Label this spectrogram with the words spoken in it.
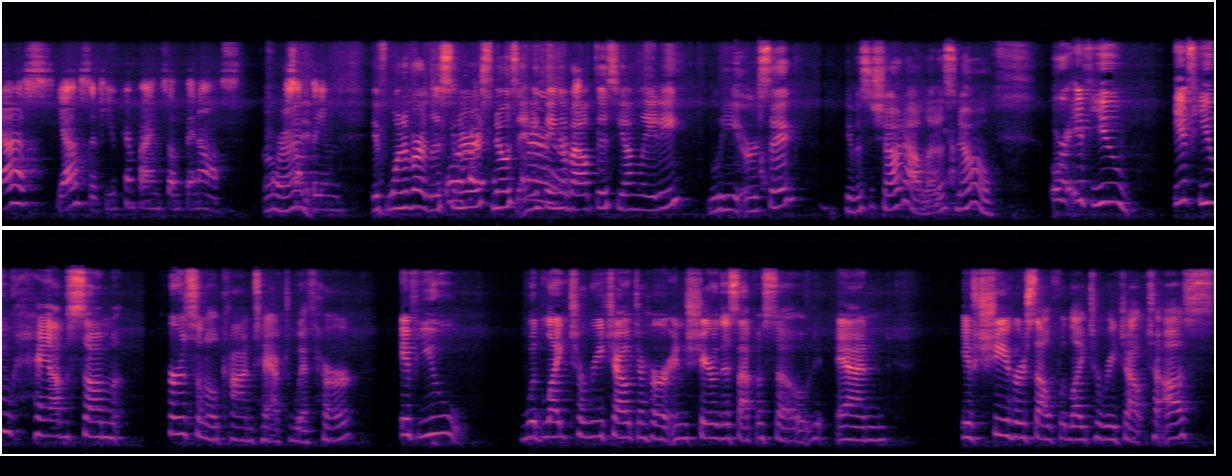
Yes, yes, if you can find something else. All or right. something. If one of our listeners knows anything about this young lady, Leigh Erceg, give us a shout out. Let us know. or if you if you have some personal contact with her if you would like to reach out to her and share this episode and if she herself would like to reach out to us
